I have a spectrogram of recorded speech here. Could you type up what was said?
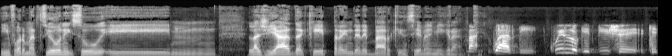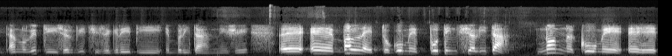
informazioni su i, mh, mm, la jihad che prende le barche insieme ai migranti. Ma guardi, quello che, dice, che hanno detto i servizi segreti britannici eh, è, va letto come potenzialità non come eh,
